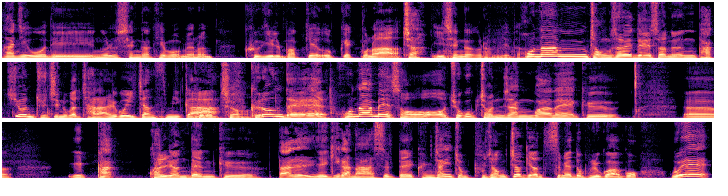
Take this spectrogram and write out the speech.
가지 워딩을 생각해 보면은 그 길밖에 없겠구나 자. 이 생각을 합니다. 호남 정서에 대해서는 박지원 주진우가 잘 알고 있지 않습니까? 그렇죠. 그런데 호남에서 조국 전 장관의 그, 어, 입학 관련된 그 딸 얘기가 나왔을 때 굉장히 좀 부정적이었음에도 불구하고 왜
